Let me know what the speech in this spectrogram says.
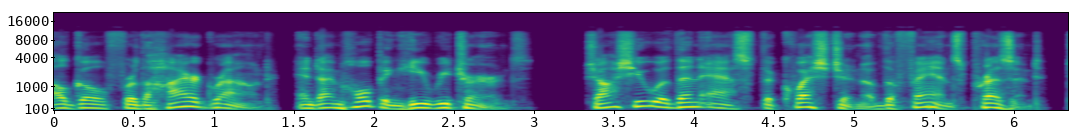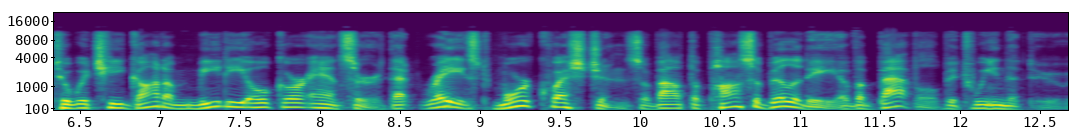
I'll go for the higher ground, and I'm hoping he returns. Joshua then asked the question of the fans present, to which he got a mediocre answer that raised more questions about the possibility of a battle between the two.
